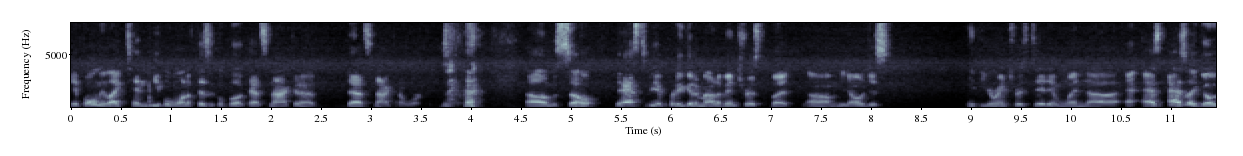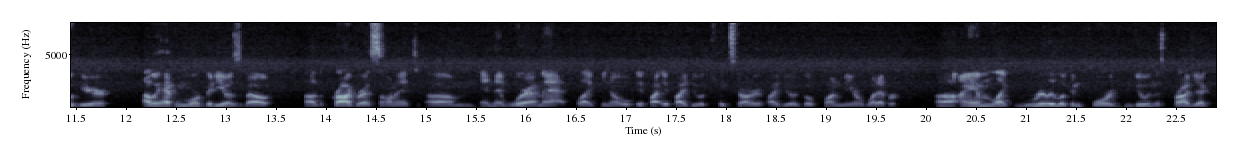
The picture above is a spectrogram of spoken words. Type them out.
if only like ten people want a physical book, that's not gonna that's not gonna work. Um, so there has to be a pretty good amount of interest, but um, you know, just if you're interested, and when uh, as as I go here, I'll be having more videos about uh, the progress on it, um, and then where I'm at. Like you know, if I if I do a Kickstarter, if I do a GoFundMe or whatever, uh, I am like really looking forward to doing this project.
